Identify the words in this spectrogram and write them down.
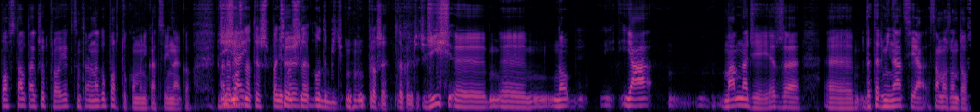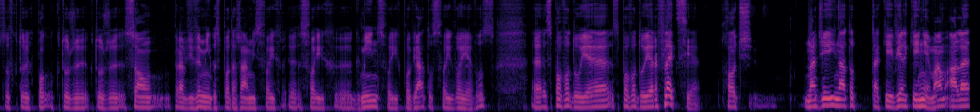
powstał także projekt Centralnego Portu Komunikacyjnego. ale Dzisiaj- można też, panie czy- Mhm. pośle, odbić. Proszę dokończyć. Dziś, y, y, no, ja mam nadzieję, że e, determinacja samorządowców, których, którzy, którzy są prawdziwymi gospodarzami swoich, e, swoich e, gmin, swoich powiatów, swoich województw, spowoduje, spowoduje refleksję. Choć nadziei na to takiej wielkiej nie mam, ale,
